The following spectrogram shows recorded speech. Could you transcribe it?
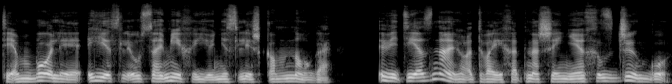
Тем более, если у самих ее не слишком много. Ведь я знаю о твоих отношениях с Джингу.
